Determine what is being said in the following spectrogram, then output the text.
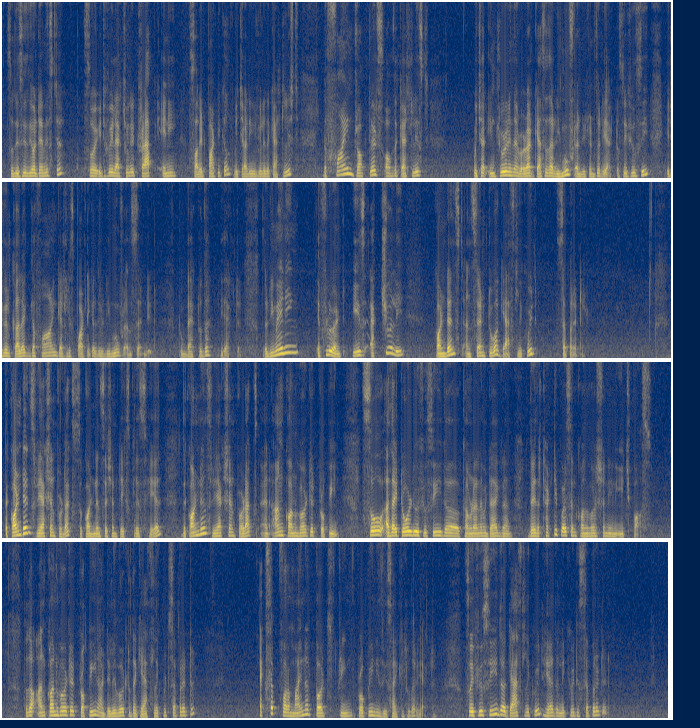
So, this is your demister. So, it will actually trap any solid particle which are usually the catalyst the fine droplets of the catalyst which are included in the rhodite gases are removed and returned to the reactor. So, if you see it will collect the fine catalyst particles removed and send it to back to the reactor. The remaining effluent is actually condensed and sent to a gas liquid separator. The condensed reaction products, so condensation takes place here, the condensed reaction products and unconverted propene. So, as I told you if you see the thermodynamic diagram, there is a 30 percent conversion in each pass. So, the unconverted propene are delivered to the gas liquid separator except for a minor purge stream propene is recycled to the reactor. So, if you see the gas liquid here the liquid is separated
